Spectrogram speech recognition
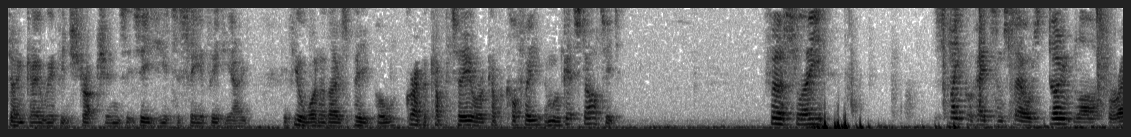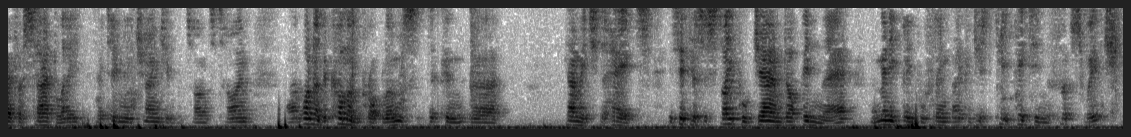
don't go with instructions, it's easier to see a video. If you're one of those people, grab a cup of tea or a cup of coffee and we'll get started. Firstly, staple heads themselves don't last forever sadly need changing from time to time. Uh, one of the common problems that can uh, damage the heads is if there's a staple jammed up in there and many people think they can just keep hitting the foot switch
